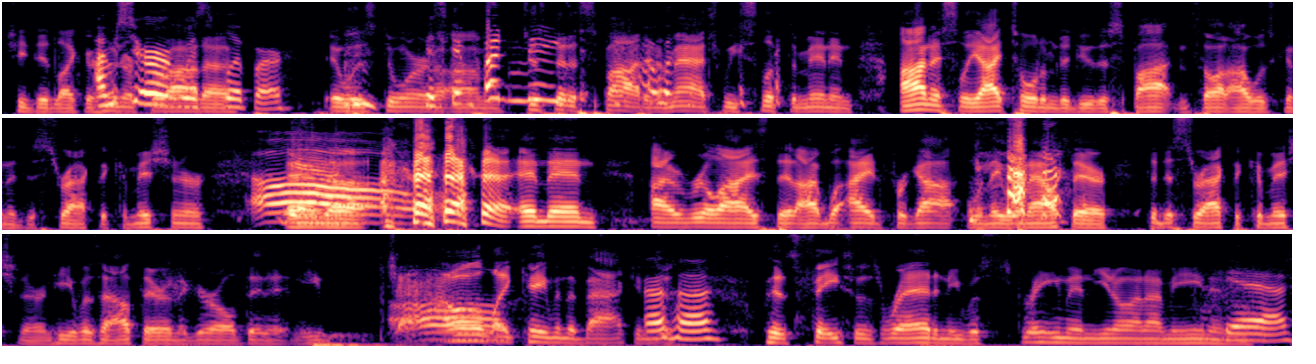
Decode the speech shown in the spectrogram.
she did like a. I'm sure it was Flipper. It was during it um, just did a spot in a match. We slipped him in, and honestly, I told him to do the spot and thought I was going to distract the commissioner. Oh. And, uh, and then I realized that I had forgot when they went out there to distract the commissioner, and he was out there, and the girl did it, and he oh, like came in the back, and Uh-huh. just, his face was red, and he was screaming. You know what I mean? And Yeah,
